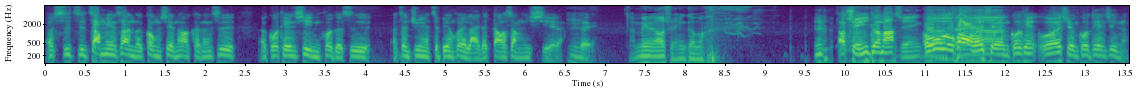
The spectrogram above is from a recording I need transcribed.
呃实质账面上的贡献的话，可能是呃郭天信或者是呃郑俊彦这边会来的高尚一些了。对啊，没有要选一个吗？嗯，哦，选一个吗？选一个。我话我会选郭天，我会选郭天信的。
